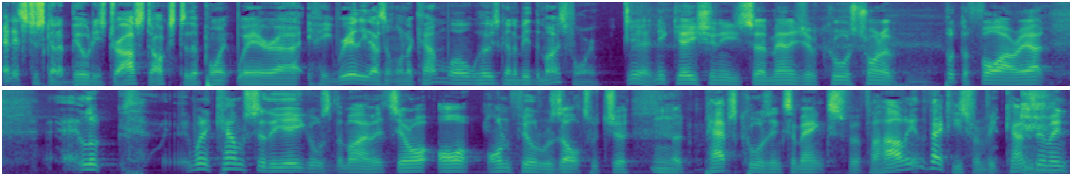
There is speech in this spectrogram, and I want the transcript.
and it's just going to build his draft stocks to the point where uh, if he really doesn't want to come, well, who's going to bid the most for him? Yeah, Nick Geesh and his uh, manager, of course, trying to put the fire out. Uh, Look, when it comes to the Eagles at the moment, it's their on- on-field results which are uh, perhaps causing some angst for, for Harley. And the fact he's from Vic Country, I mean,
